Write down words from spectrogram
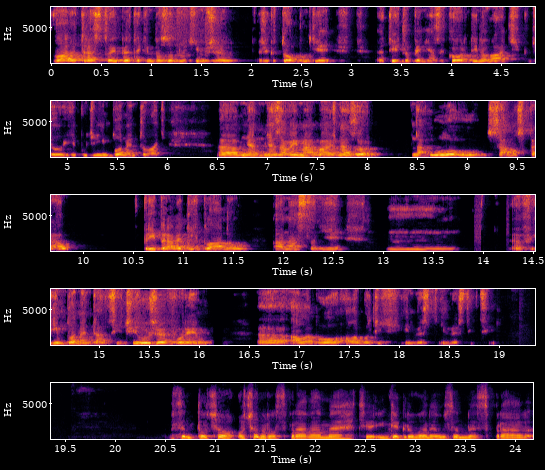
vláda teraz stojí pred takým rozhodnutím, že, že kto bude tieto peniaze koordinovať, kto ich bude implementovať. Mňa, mňa zaujíma váš názor na úlohu samozpráv v príprave tých plánov a následne Mm, v implementácii či už reforiem eh, alebo, alebo tých investícií. Myslím, to, čo, o čom rozprávame, tie integrované územné správ, eh,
